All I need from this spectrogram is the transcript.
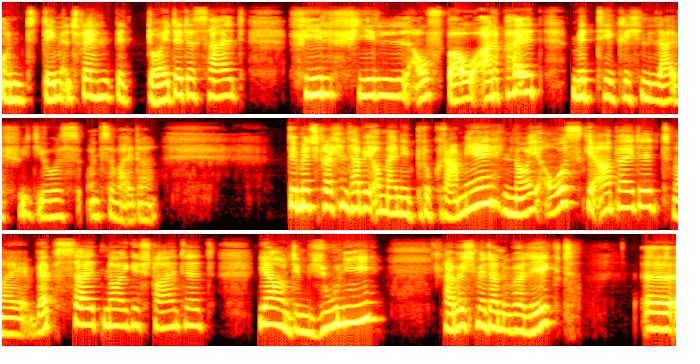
Und dementsprechend bedeutet es halt viel, viel Aufbauarbeit mit täglichen Live-Videos und so weiter. Dementsprechend habe ich auch meine Programme neu ausgearbeitet, meine Website neu gestaltet. Ja, und im Juni habe ich mir dann überlegt, äh,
